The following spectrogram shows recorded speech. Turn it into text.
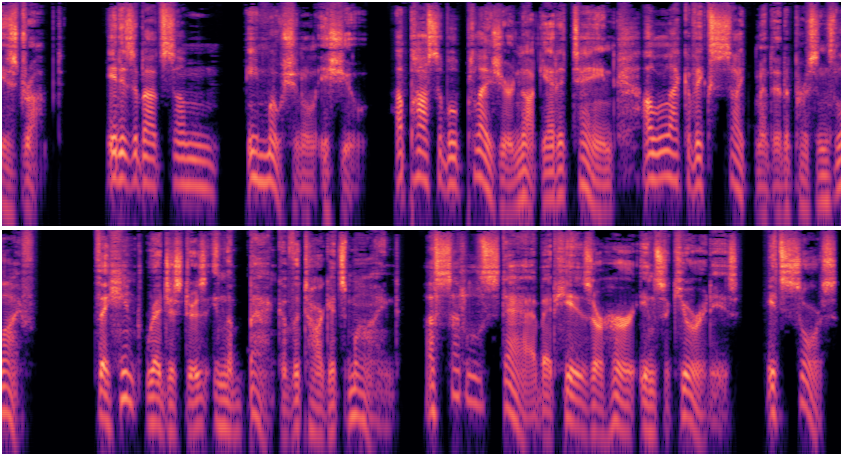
is dropped. It is about some emotional issue, a possible pleasure not yet attained, a lack of excitement in a person's life. The hint registers in the back of the target's mind, a subtle stab at his or her insecurities. Its source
